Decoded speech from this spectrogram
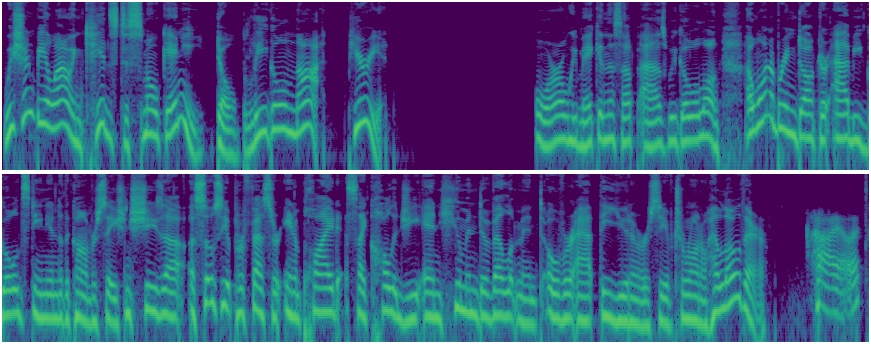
we shouldn't be allowing kids to smoke any dope, legal not, period. Or are we making this up as we go along? I want to bring Dr. Abby Goldstein into the conversation. She's an associate professor in applied psychology and human development over at the University of Toronto. Hello there. Hi, Alex.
